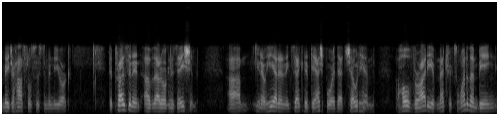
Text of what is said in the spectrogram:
major hospital system in New York, the president of that organization, um, you know, he had an executive dashboard that showed him a whole variety of metrics. One of them being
